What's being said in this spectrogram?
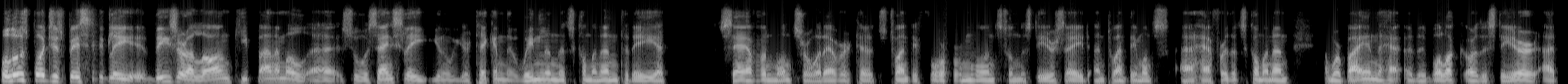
Well, those budgets basically these are a long keep animal. Uh, so essentially, you know, you're taking the weanling that's coming in today at seven months or whatever to it's 24 months on the steer side and 20 months a heifer that's coming in, and we're buying the the bullock or the steer at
